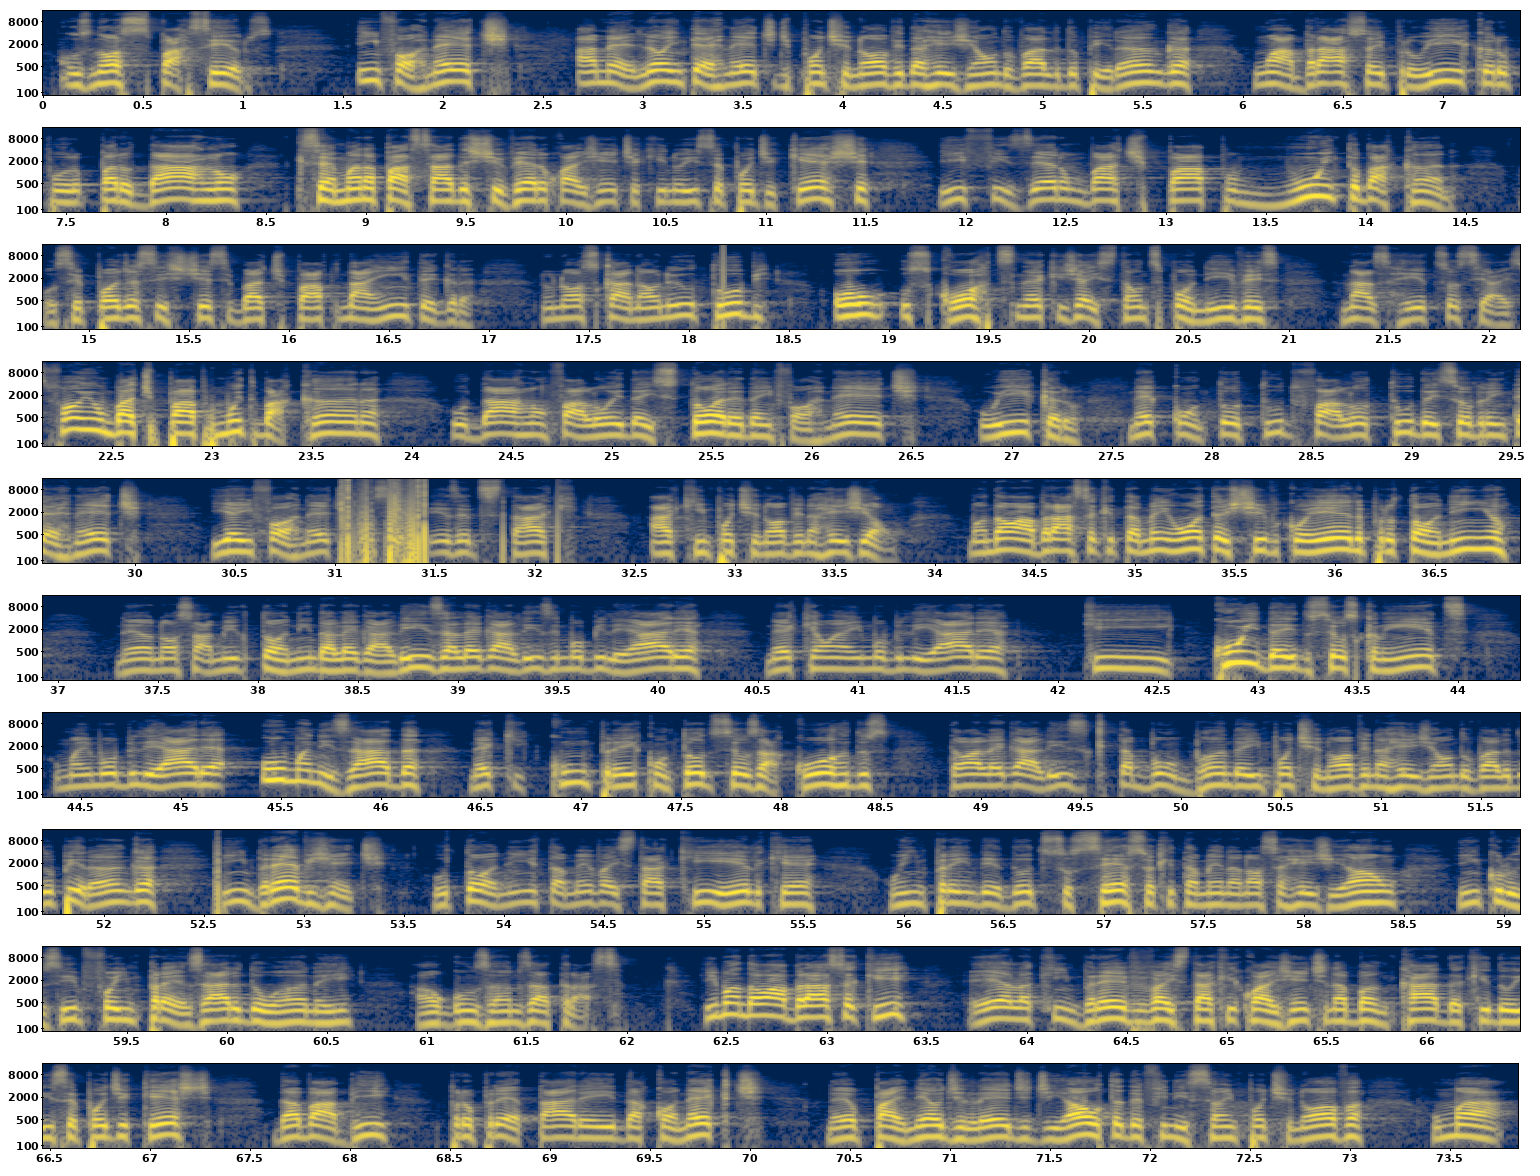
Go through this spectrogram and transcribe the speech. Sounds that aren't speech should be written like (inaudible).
os nossos parceiros. Infornet, a melhor internet de Ponte Nova e da região do Vale do Piranga. Um abraço aí para o Ícaro, para o Darlon, que semana passada estiveram com a gente aqui no Isso é Podcast e fizeram um bate-papo muito bacana. Você pode assistir esse bate-papo na íntegra no nosso canal no YouTube ou os cortes né, que já estão disponíveis nas redes sociais. Foi um bate-papo muito bacana. O Darlon falou aí da história da Infornet, o Ícaro né, contou tudo, falou tudo aí sobre a internet e a Infornet com certeza é destaque aqui em Ponte Nova e na região. Mandar um abraço aqui também, ontem eu estive com ele, para o Toninho, né, o nosso amigo Toninho da Legaliza, a Legaliza Imobiliária, né, que é uma imobiliária que cuida aí dos seus clientes, uma imobiliária humanizada, né, que cumpre aí com todos os seus acordos. Então a Legalize que está bombando aí em Ponte Nova e na região do Vale do Piranga. E em breve, gente, o Toninho também vai estar aqui, ele que é um empreendedor de sucesso aqui também na nossa região, inclusive foi empresário do ano aí alguns anos atrás. E mandar um abraço aqui, ela que em breve vai estar aqui com a gente na bancada aqui do Isso é Podcast, da Babi, proprietária aí da Connect, né, o painel de LED de alta definição em Ponte Nova, uma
